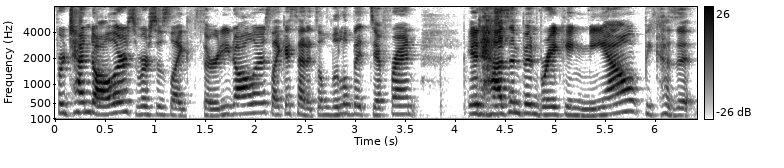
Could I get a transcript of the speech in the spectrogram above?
for $10 versus like $30, like I said, it's a little bit different. It hasn't been breaking me out because it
